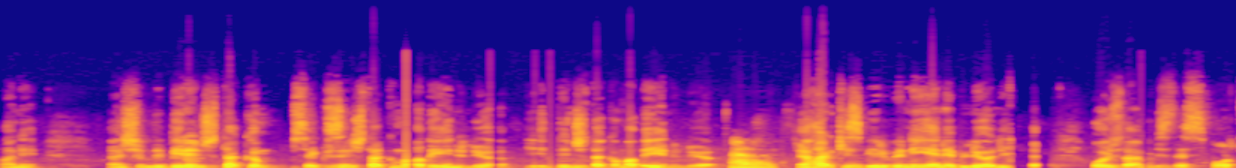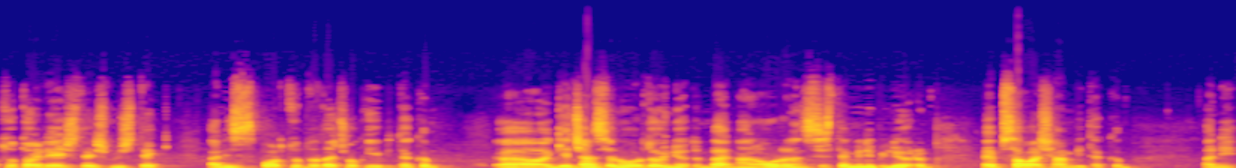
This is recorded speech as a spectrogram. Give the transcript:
Hani yani şimdi birinci takım 8. takıma da yeniliyor. 7. takıma da yeniliyor. Evet. Ya herkes birbirini yenebiliyor ligde. O yüzden biz de Spor Toto ile eşleşmiştik. Hani Spor Toto da çok iyi bir takım. Eee, geçen sene orada oynuyordum ben. Hani oranın sistemini biliyorum. Hep savaşan bir takım. Hani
